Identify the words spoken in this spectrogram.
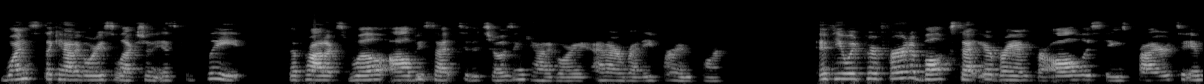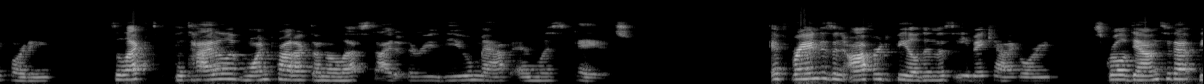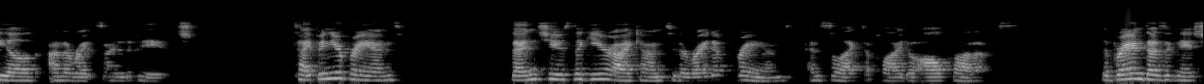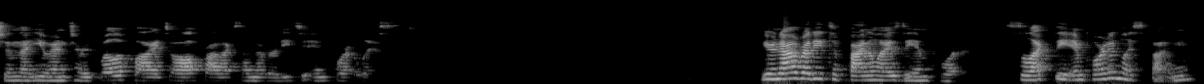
Once the category selection is complete, the products will all be set to the chosen category and are ready for import. If you would prefer to bulk set your brand for all listings prior to importing, select the title of one product on the left side of the Review Map and List page. If brand is an offered field in this eBay category, scroll down to that field on the right side of the page. Type in your brand, then choose the gear icon to the right of brand and select Apply to all products. The brand designation that you entered will apply to all products on the Ready to Import list. You're now ready to finalize the import. Select the Import and List button.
